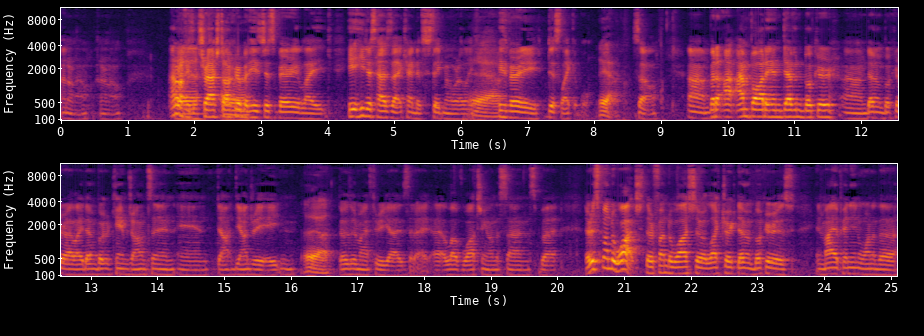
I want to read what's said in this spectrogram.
I don't know. I don't know. I don't know if he's a trash talker, but he's just very like he, he just has that kind of stigma where like Yeah. he's very dislikable. Yeah. So, um, but I, I'm bought in. Devin Booker, um, Devin Booker, I like Devin Booker, Cam Johnson, and De- DeAndre Ayton. Yeah. Those are my three guys that I, I love watching on the Suns. But they're just fun to watch. They're fun to watch. They're electric. Devin Booker is, in my opinion, one of the.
